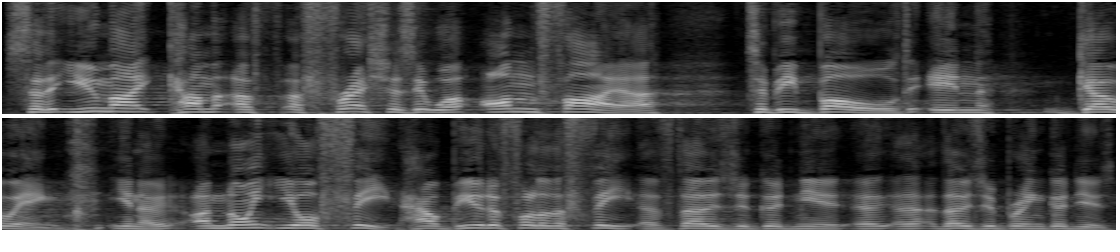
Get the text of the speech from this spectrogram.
So that you might come afresh, as it were, on fire to be bold in going. You know, anoint your feet. How beautiful are the feet of those who, good news, uh, uh, those who bring good news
